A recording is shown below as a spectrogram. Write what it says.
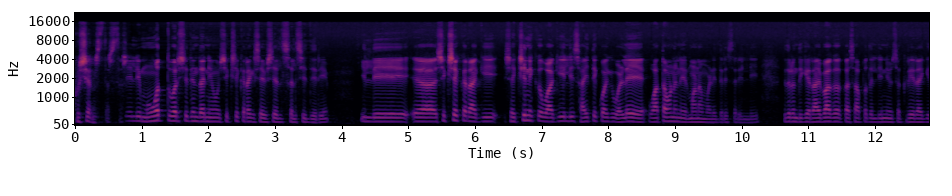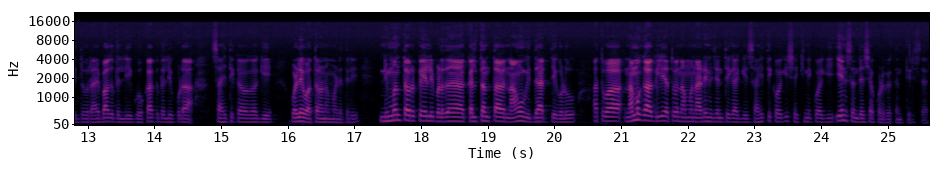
ಖುಷಿ ಅನಿಸ್ತಾರೆ ಸರ್. ಇಲ್ಲಿ ಮೂವತ್ತು ವರ್ಷದಿಂದ ನೀವು ಶಿಕ್ಷಕರಾಗಿ ಸೇವೆ ಸಲ್- ಸಲ್ಲಿಸಿದ್ದೀರಿ. ಇಲ್ಲಿ ಶಿಕ್ಷಕರಾಗಿ, ಶೈಕ್ಷಣಿಕವಾಗಿ ಇಲ್ಲಿ ಸಾಹಿತ್ಯಿಕವಾಗಿ ಒಳ್ಳೆಯ ವಾತಾವರಣ ನಿರ್ಮಾಣ ಮಾಡಿದ್ರಿ ಸರ್ ಇಲ್ಲಿ. ಇದರೊಂದಿಗೆ ರಾಯಭಾಗ ಕಸಾಪದಲ್ಲಿ ನೀವು ಸಕ್ರಿಯರಾಗಿದ್ದು, ರಾಯಭಾಗದಲ್ಲಿ, ಗೋಕಾಕದಲ್ಲಿ ಕೂಡ ಸಾಹಿತ್ಯಿಕವಾಗಿ ಒಳ್ಳೆಯ ವಾತಾವರಣ ಮಾಡಿದಿರಿ. ನಿಮ್ಮಂಥವ್ರ ಕೈಯಲ್ಲಿ ಬೆಳೆದ, ಕಲಿತಂಥ ನಾವು ವಿದ್ಯಾರ್ಥಿಗಳು ಅಥವಾ ನಮಗಾಗಲಿ ಅಥವಾ ನಮ್ಮ ನಾಡಿನ ಜನತೆಗಾಗಿ ಸಾಹಿತ್ಯಿಕವಾಗಿ ಶೈಕ್ಷಣಿಕವಾಗಿ ಏನು ಸಂದೇಶ ಕೊಡಬೇಕಂತೀರಿ ಸರ್?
